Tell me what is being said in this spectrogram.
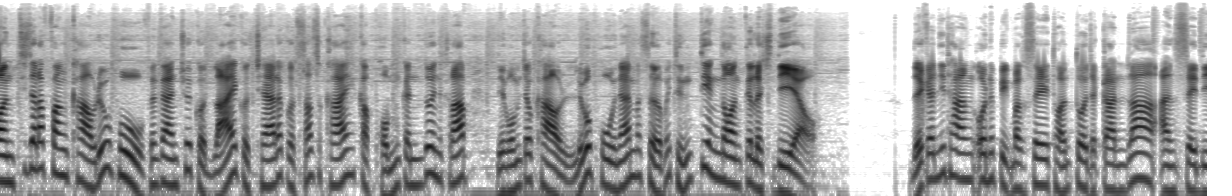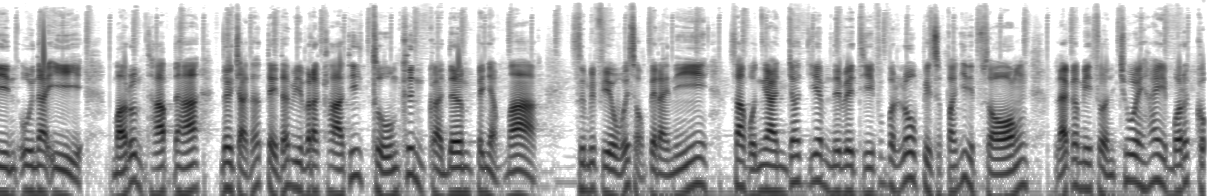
ก่อนที่จะรับฟังข่าวลิเวอร์พูลแฟนๆช่วยกดไลค์กดแชร์และกดซับสไครต์ให้กับผมกันด้วยนะครับ เดี๋ยวผมจะข่าวลิเวอร์พูลนั้นมาเสิร์ฟให้ถึงเตียงนอนกันเลยทีเดียวโดยการที่ทางโอลิมปิกมักเซย์ถอนตัวจากการล่าอันเซดินอูนาอี มาร่วมทัพนะฮะเนื่องจากนักเตะนั้นมีราคาที่สูงขึ้นกว่าเดิมเป็นอย่างมาก ซึ่งมิดฟิลด์ไว้2ปีรายนี้ สร้างผลงานยอดเยี่ยมในเวทีฟุตบอลโลกปี 2022 และก็มีส่วนช่วยให้โมร็อกโก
